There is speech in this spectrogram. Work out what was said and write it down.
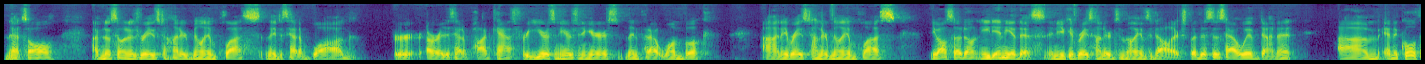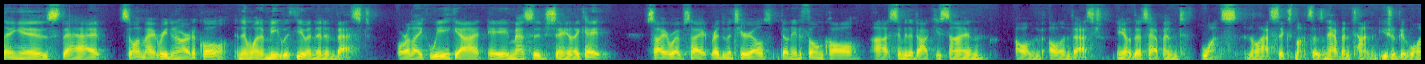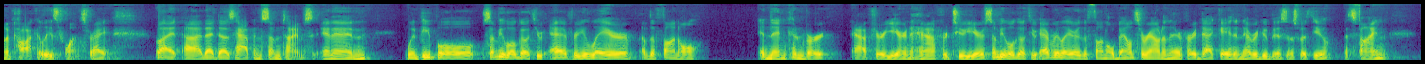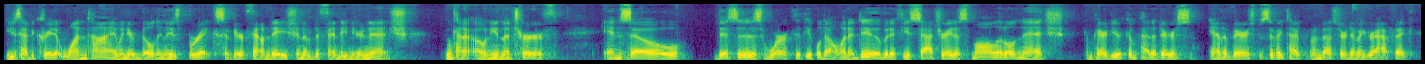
That's all. I've known someone who's raised 100 million plus, and they just had a blog or, or just had a podcast for years and years and years, and then put out one book, uh, and they raised 100 million plus. You also don't need any of this, and you could raise hundreds of millions of dollars. But this is how we've done it. Um, and the cool thing is that someone might read an article and then want to meet with you and then invest. Or like we got a message saying like, "Hey, saw your website, read the materials, don't need a phone call, uh, send me the DocuSign, I'll, I'll invest." You know, that's happened once in the last six months. Doesn't happen a ton. Usually people want to talk at least once, right? But uh, that does happen sometimes. And then when people, some people will go through every layer of the funnel and then convert after a year and a half or two years. Some people will go through every layer of the funnel, bounce around in there for a decade and never do business with you. That's fine. You just had to create it one time and you're building these bricks of your foundation of defending your niche and kind of owning the turf. And so this is work that people don't want to do. But if you saturate a small little niche compared to your competitors and a very specific type of investor demographic,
